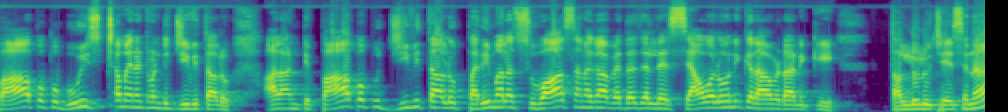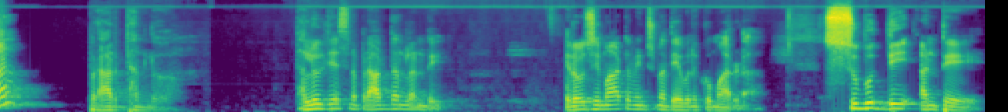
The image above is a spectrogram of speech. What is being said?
పాపపు భూయిష్టమైనటువంటి జీవితాలు అలాంటి పాపపు జీవితాలు పరిమళ సువాసనగా వెదజల్లే సేవలోనికి రావడానికి తల్లులు చేసిన ప్రార్థనలు. తల్లులు చేసిన ప్రార్థనలు అండి ఈరోజు ఈ మాట వింటున్న దేవుని కుమారుడా సుబుద్ధి అంటే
